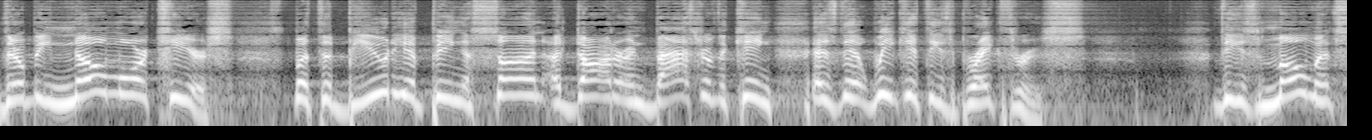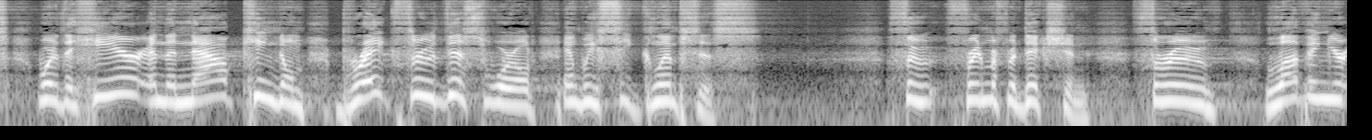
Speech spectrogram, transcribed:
There'll be no more tears. But the beauty of being a son, a daughter, ambassador of the king is that we get these breakthroughs. These moments where the here and the now kingdom break through this world and we see glimpses through freedom of addiction, through loving your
